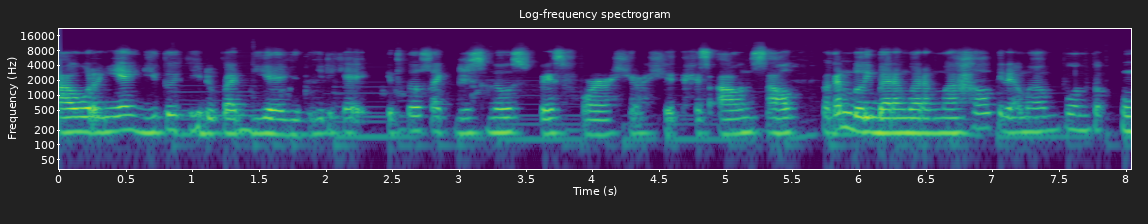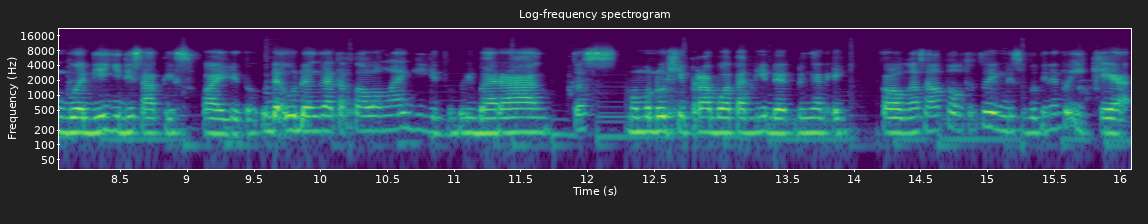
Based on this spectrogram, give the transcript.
hournya gitu kehidupan dia gitu. Jadi kayak it feels like there's no space for his own self. Bahkan beli barang-barang mahal tidak mampu untuk membuat dia jadi satisfied gitu. Udah udah nggak tertolong lagi gitu beli barang. Terus memenuhi perabotan dia dengan kalau nggak salah tuh waktu itu yang disebutin itu IKEA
